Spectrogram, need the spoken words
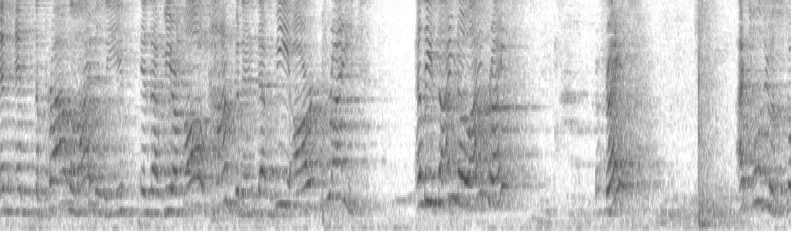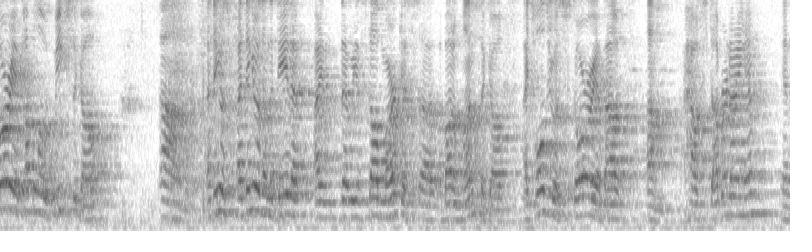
And, and the problem, I believe, is that we are all confident that we are right. At least I know I'm right. Right? I told you a story a couple of weeks ago. Um, I think it was I think it was on the day that I that we installed Marcus uh, about a month ago. I told you a story about um, how stubborn I am. And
